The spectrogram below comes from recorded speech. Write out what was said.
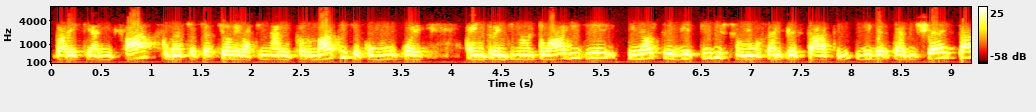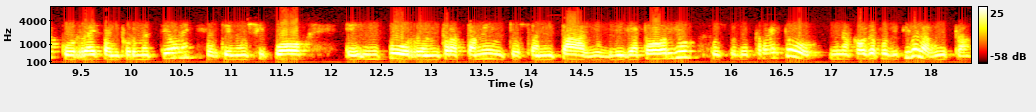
parecchi anni fa come associazione Vaccinare Informati che comunque è in Trentino Alto Adige. I nostri obiettivi sono sempre stati libertà di scelta, corretta informazione, perché non si può e imporre un trattamento sanitario obbligatorio, questo decreto una cosa positiva l'ha avuta,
